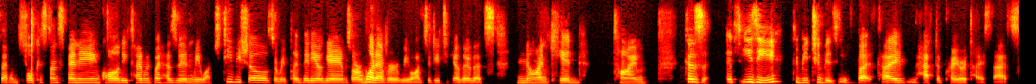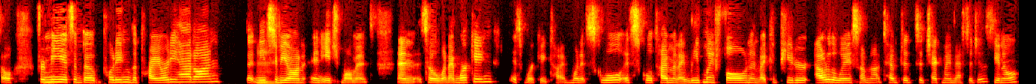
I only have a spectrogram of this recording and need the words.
that I'm focused on spending quality time with my husband. We watch TV shows or we play video games or whatever we want to do together that's non kid time. Because it's easy to be too busy, but I have to prioritize that. So for me, it's about putting the priority hat on that needs mm. to be on in each moment. And so when I'm working, it's working time. When it's school, it's school time. And I leave my phone and my computer out of the way so I'm not tempted to check my messages. You know,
